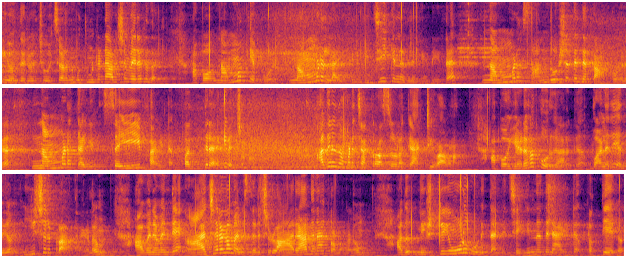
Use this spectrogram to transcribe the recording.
കിയോൻ തരുമോ ചോദിച്ച് നടന്ന് ബുദ്ധിമുട്ടേണ്ട ആവശ്യം വരരുത്. അപ്പോൾ നമുക്കെപ്പോഴും നമ്മുടെ ലൈഫിൽ വിജയിക്കുന്നതിന് വേണ്ടിയിട്ട് നമ്മുടെ സന്തോഷത്തിന്റെ താക്കോൽ നമ്മുടെ കയ്യിൽ സേഫായിട്ട് ഭദ്രമാക്കി വെച്ചോണം. അതിന് നമ്മുടെ ചക്രാസുകളൊക്കെ ആക്റ്റീവ് ആവണം. അപ്പോൾ ഇടവക്കൂറുകാർക്ക് വളരെയധികം ഈശ്വര പ്രാർത്ഥനകളും അവനവന്റെ ആചരണമനുസരിച്ചുള്ള ആരാധനാക്രമങ്ങളും അത് നിഷ്ഠയോടുകൂടി തന്നെ ചെയ്യുന്നതിനായിട്ട് പ്രത്യേകം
